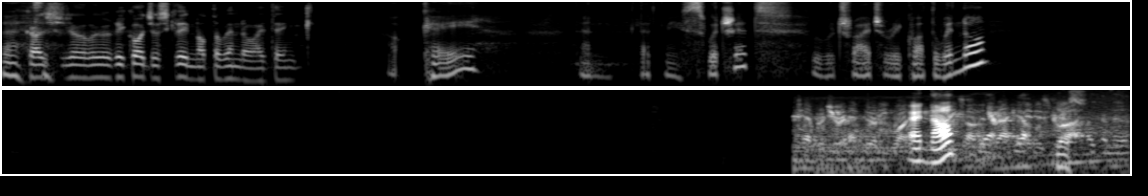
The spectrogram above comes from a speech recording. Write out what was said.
Because you record your screen, not the window, I think. okay. Then let me switch it. We will try to record the window. Temperature at 31. And now? degrees On the Yeah, yeah. and it is Yes. dry. I can.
